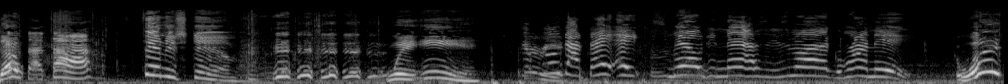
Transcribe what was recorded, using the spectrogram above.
That- that, that, Finish them. Went in. The food that they ate smelled nasty. It smelled like rotten egg. What?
